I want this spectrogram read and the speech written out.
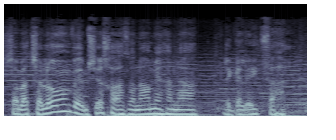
שבת שלום והמשך האזנה מהנה לגלי צה"ל.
